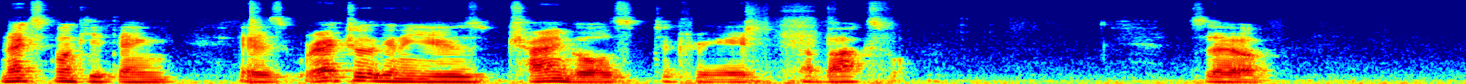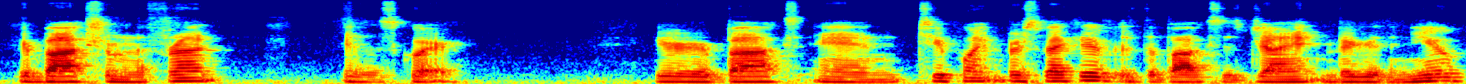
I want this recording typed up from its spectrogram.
Next funky thing is we're actually going to use triangles to create a box form. So your box from the front is a square. Your box in two-point perspective, if the box is giant and bigger than you,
